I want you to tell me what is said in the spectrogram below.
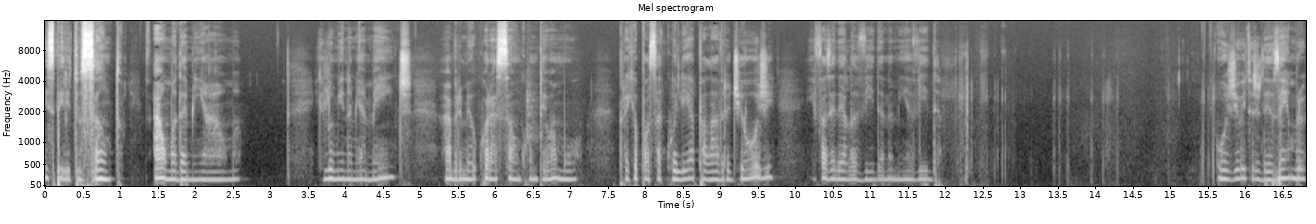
Espírito Santo, alma da minha alma, ilumina minha mente, abre meu coração com teu amor, para que eu possa acolher a palavra de hoje e fazer dela vida na minha vida. Hoje, 8 de dezembro,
